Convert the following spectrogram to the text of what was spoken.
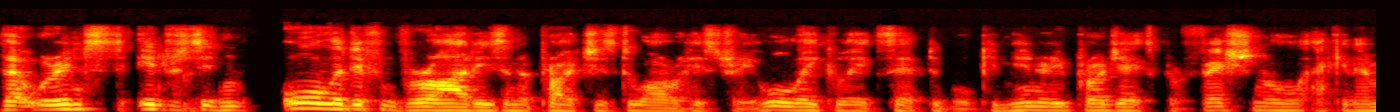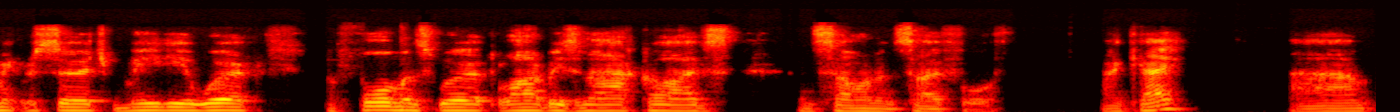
that we're in, interested in all the different varieties and approaches to oral history, all equally acceptable community projects, professional, academic research, media work, performance work, libraries and archives, and so on and so forth. Okay. Um,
